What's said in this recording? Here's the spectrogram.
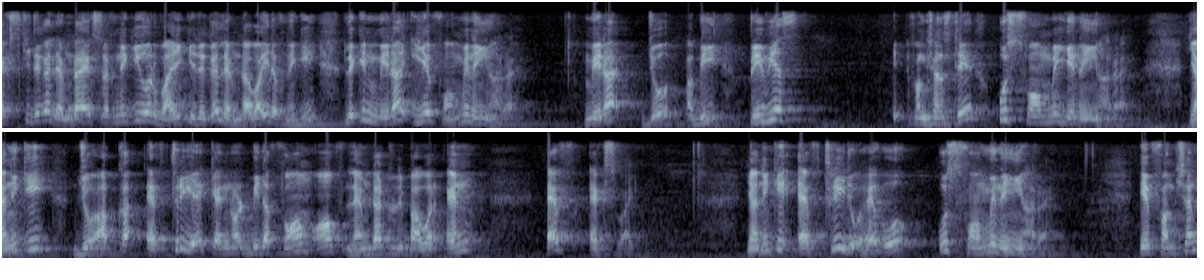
x की जगह लेमडा x रखने की और y की जगह लेमडा y रखने की, लेकिन मेरा ये फॉर्म में नहीं आ रहा है। मेरा जो अभी प्रीवियस फ़ंक्शंस थे, उस फॉर्म में ये नहीं आ रहा है। यानी कि जो आपका F3 है can not be the form of lambda to the power n F X Y यानी कि F3 जो है वो उस फॉर्म में नहीं आ रहा है। A function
